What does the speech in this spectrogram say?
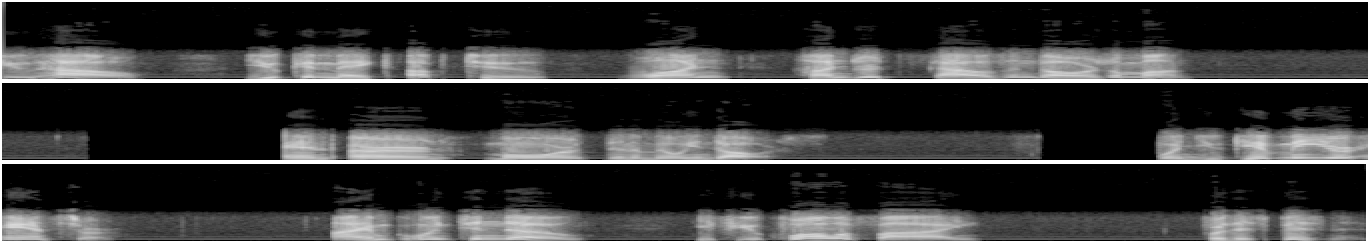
you how you can make up to $100,000 a month and earn more than a million dollars. When you give me your answer, I'm going to know if you qualify for this business.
